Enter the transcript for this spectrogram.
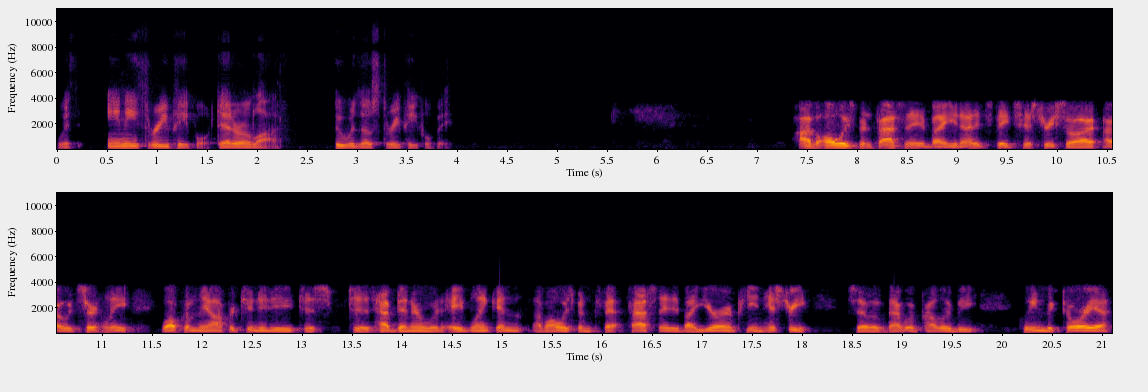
with any three people, dead or alive, who would those three people be? I've always been fascinated by United States history, so I, I would certainly welcome the opportunity to to have dinner with Abe Lincoln. I've always been fa- fascinated by European history, so that would probably be Queen Victoria.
